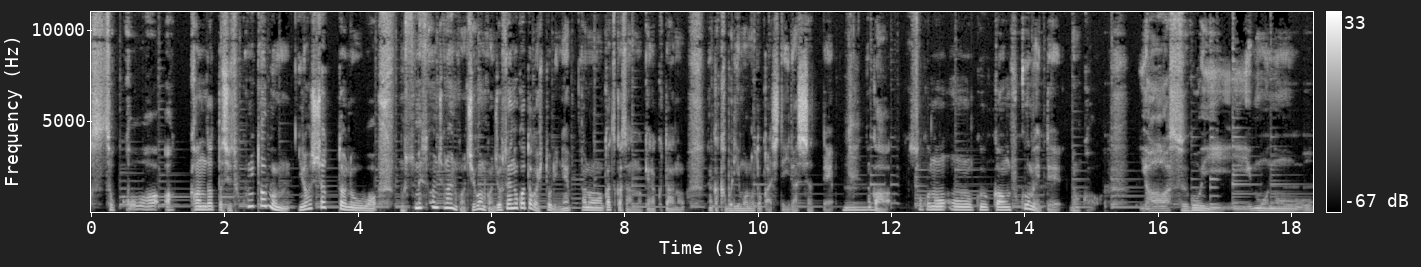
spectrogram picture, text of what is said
そこは圧巻だったし、そこに多分いらっしゃったのは、娘さんじゃないのかな？違うのかな？女性の方が一人ね、あの、赤塚さんのキャラクターの、なんか被り物とかしていらっしゃって、うん。なんか、そこのうん空間含めて、なんか、いやー、すごいものを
